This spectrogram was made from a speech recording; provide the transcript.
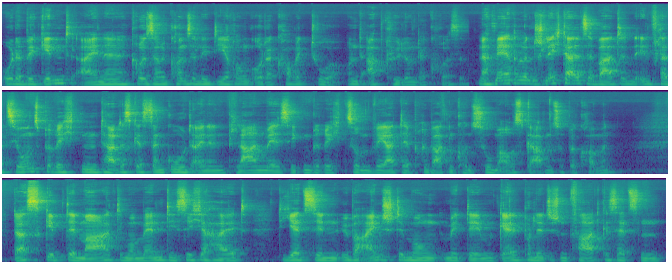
oder beginnt eine größere Konsolidierung oder Korrektur und Abkühlung der Kurse. Nach mehreren schlechter als erwarteten Inflationsberichten tat es gestern gut, einen planmäßigen Bericht zum Wert der privaten Konsumausgaben zu bekommen. Das gibt dem Markt im Moment die Sicherheit, die jetzt in Übereinstimmung mit dem geldpolitischen Pfad gesetzten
